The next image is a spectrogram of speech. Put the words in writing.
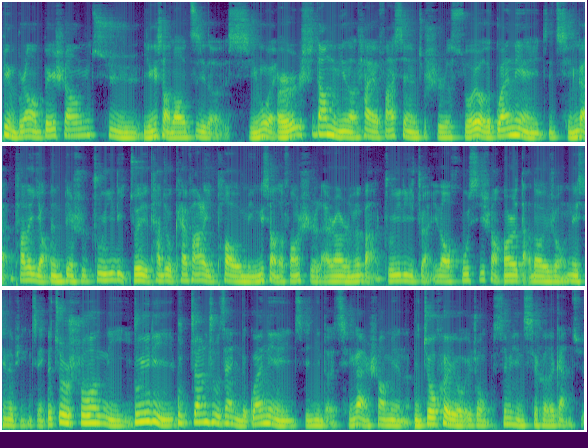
并不让悲伤去影响到自己的行为。而释迦牟尼呢，他也发现，就是所有的观念以及情感，它的养分便是注意力，所以他就开发了一套冥想的方式来让人们把注意力转移到呼吸上，从而达到一种内心的平静。也就是说，你注意力不专注在你的观念以及你的情感上面呢，你就会有一种心平气和的感觉。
